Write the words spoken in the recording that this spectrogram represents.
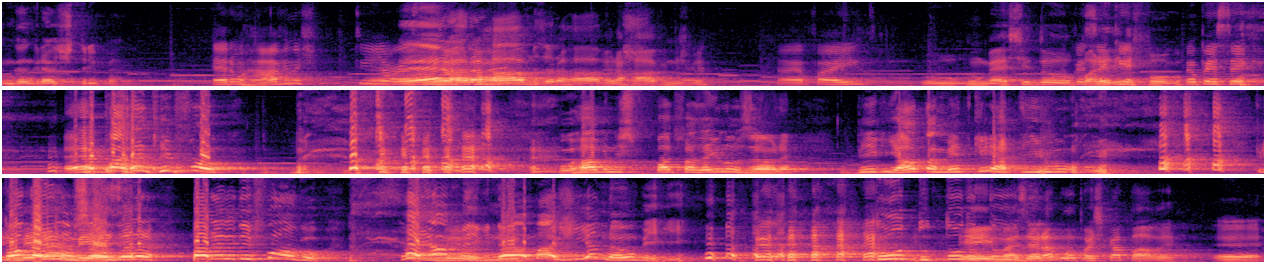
Um gangrel stripper. Era um Ravenous. Tu jogasse Era, era né? Ravens, era Ravens. Era Ravenous, velho. É, foi aí. O, o mestre do Parede que- de Fogo. Eu pensei que... É, parede de fogo! o Ravens pode fazer ilusão, né? Big altamente criativo. Toda Primeira ilusão era parede de fogo! Aí, ó, Big, não é magia não, Big. tudo, tudo, Ei, tudo. mas era bom pra escapar, velho. É,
